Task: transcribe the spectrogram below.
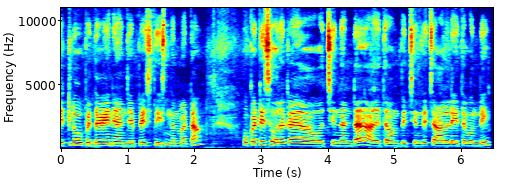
చెట్లు పెద్దగైనాయి అని చెప్పేసి తీసిందనమాట ఒకటి సొరకాయ వచ్చిందంట అదైతే పంపించింది. చాలా లేతగా ఉంది.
